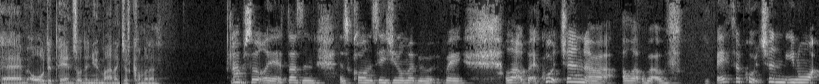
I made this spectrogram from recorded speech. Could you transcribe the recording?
Um, it all depends on the new manager coming in. Absolutely, it does. And as Colin says, you know, maybe with a little bit of coaching, uh, a little bit of better coaching, you know,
